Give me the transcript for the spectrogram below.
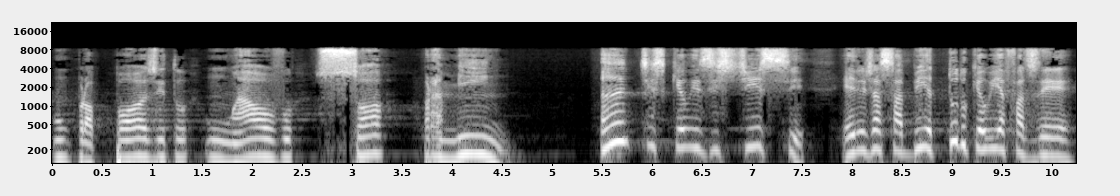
um propósito, um alvo só para mim. Antes que eu existisse, ele já sabia tudo o que eu ia fazer.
